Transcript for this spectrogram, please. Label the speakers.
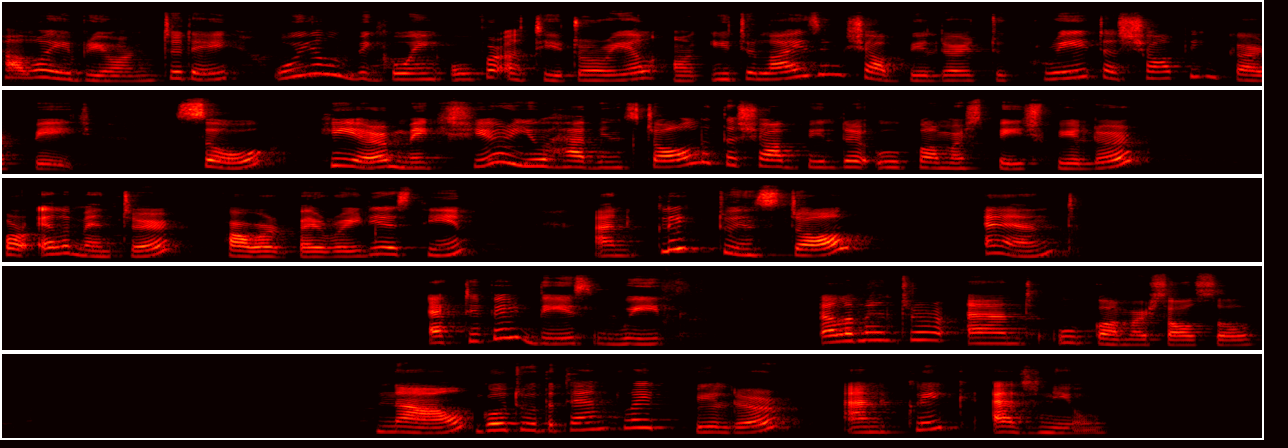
Speaker 1: Hello everyone, today we will be going over a tutorial on utilizing Shop Builder to create a shopping cart page. So here make sure you have installed the Shop Builder WooCommerce page builder for Elementor powered by Radius theme and click to install and activate this with Elementor and WooCommerce also. Now go to the template builder and click add new.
